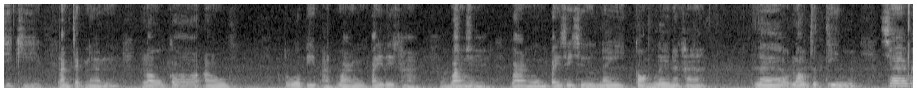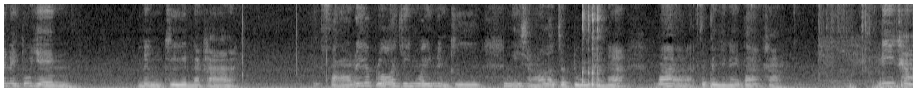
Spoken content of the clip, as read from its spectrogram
ที่ขีด หลังจากนั้นเราก็เอาตัวบีบอัดวางลงไปเลยค่ะ วางเฉยวางลงไปเฉยๆในกล่องเลยนะคะ แล้วเราจะทิ้งแช่ไว้ในตู้เย็นหนึ่งคืนนะคะปิดฝาเรียบร้อยทิ้งไว้หนึ่งคืนพรุ่งนี้เช้าเราจะดูกันนะ ว่าจะเป็นยังไงบ้างค่ะ นี่ค่ะ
